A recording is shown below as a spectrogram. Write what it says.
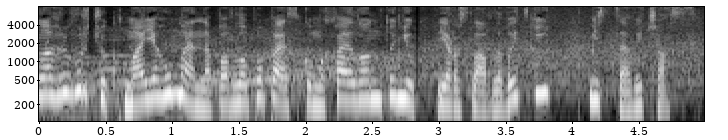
Людмила Григорчук, Майя Гуменна, Павло Попеско, Михайло Антонюк, Ярослав Левицький. Місцевий час.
